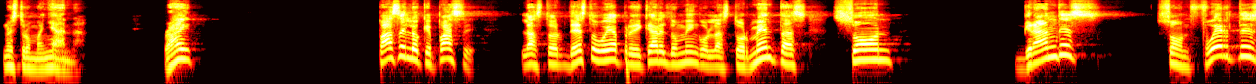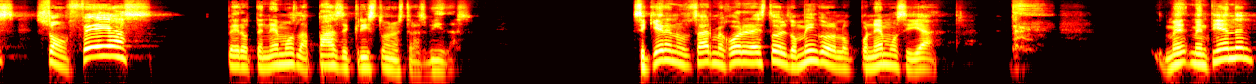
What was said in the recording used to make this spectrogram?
nuestro mañana. Right? Pase lo que pase. De esto voy a predicar el domingo. Las tormentas son grandes, son fuertes, son feas, pero tenemos la paz de Cristo en nuestras vidas. Si quieren usar mejor esto del domingo, lo ponemos y ya. ¿Me, ¿Me, entienden?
